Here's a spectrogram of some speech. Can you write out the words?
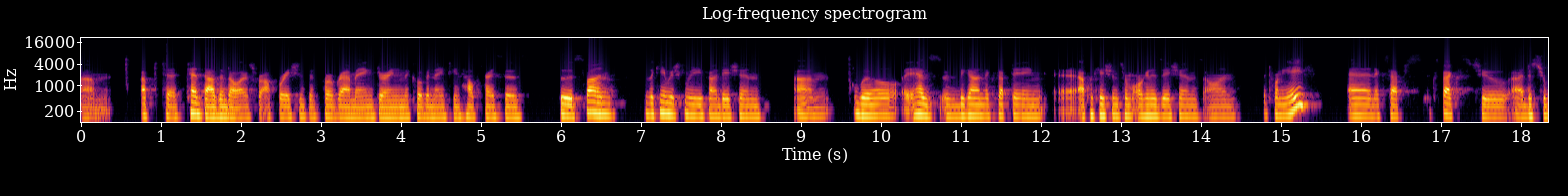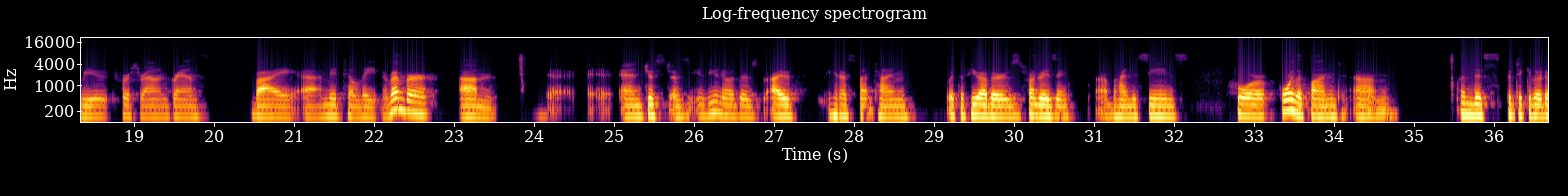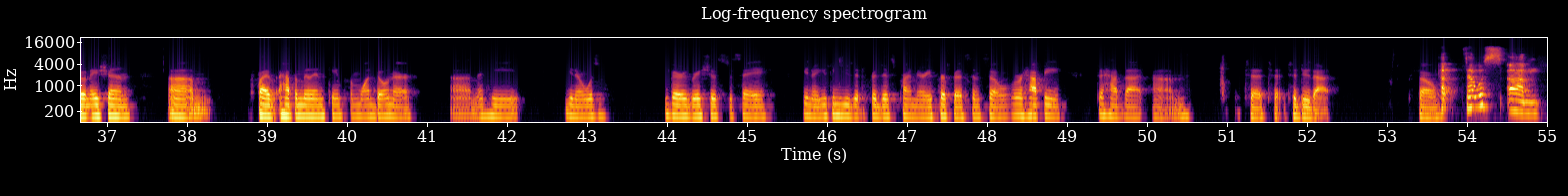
um, up to $10,000 for operations and programming during the COVID 19 health crisis. Through this fund, the Cambridge Community Foundation um, will has, has, begun accepting uh, applications from organizations on the 28th and accepts expects to uh, distribute first round grants by uh, mid to late November. Um, and just as, as you know, there's I've you know spent time with a few others fundraising uh, behind the scenes for for the fund. Um, and this particular donation, um, five half a million came from one donor, um, and he, you know, was very gracious to say, you know, you can use it for this primary purpose. And so we're happy to have that um, to, to to do that. So yeah, that was um,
